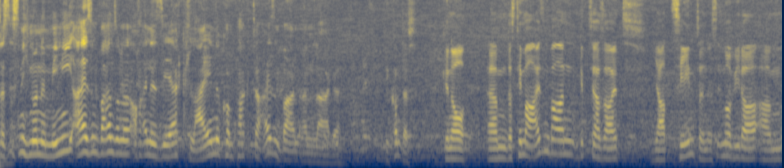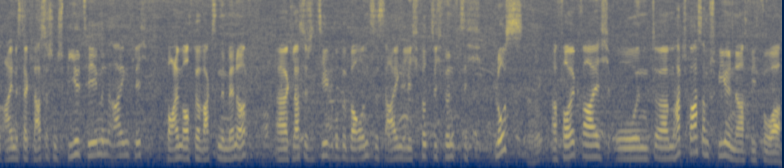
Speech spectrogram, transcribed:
ist nicht nur eine Mini-Eisenbahn, sondern auch eine sehr kleine, kompakte Eisenbahnanlage. Wie kommt das? Genau. Ähm, das Thema Eisenbahn gibt es ja seit Jahrzehnten, ist immer wieder ähm, eines der klassischen Spielthemen eigentlich, vor allem auch für erwachsene Männer. Äh, klassische Zielgruppe bei uns ist eigentlich 40, 50 plus, mhm. erfolgreich und ähm, hat Spaß am Spielen nach wie vor.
